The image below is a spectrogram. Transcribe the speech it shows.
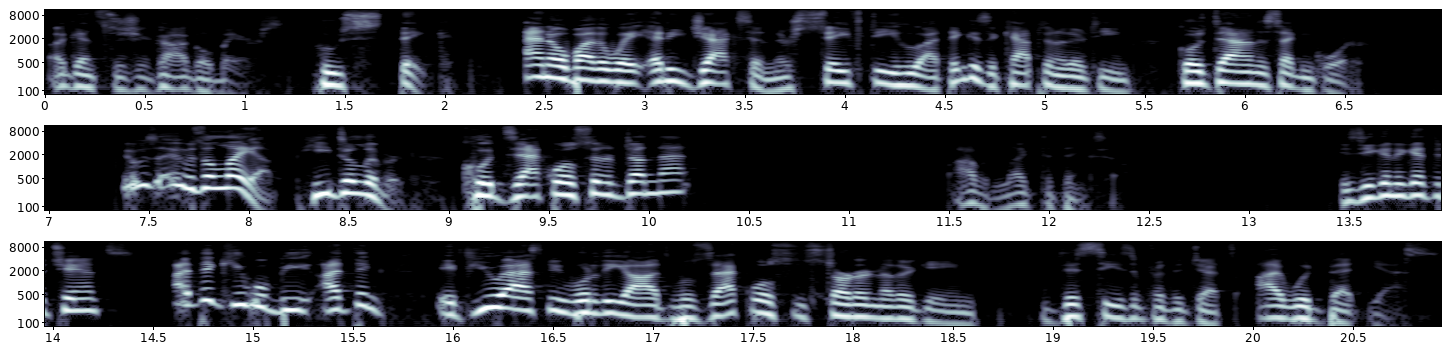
against the Chicago Bears, who stink. And oh, by the way, Eddie Jackson, their safety, who I think is a captain of their team, goes down in the second quarter. It was it was a layup. He delivered. Could Zach Wilson have done that? I would like to think so. Is he going to get the chance? I think he will be. I think if you ask me what are the odds, will Zach Wilson start another game this season for the Jets? I would bet yes.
